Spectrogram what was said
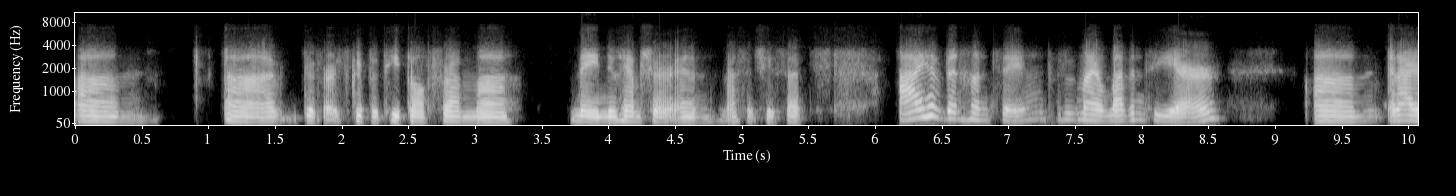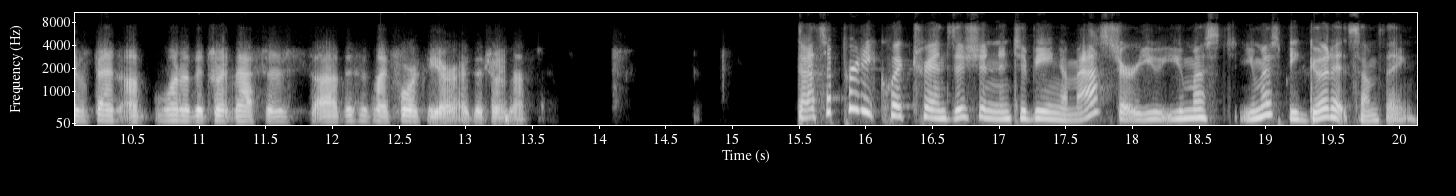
um, uh, diverse group of people from uh, Maine, New Hampshire, and Massachusetts. I have been hunting. This is my 11th year, um, and I have been uh, one of the joint masters. Uh, this is my fourth year as a joint master. That's a pretty quick transition into being a master. You you must you must be good at something.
